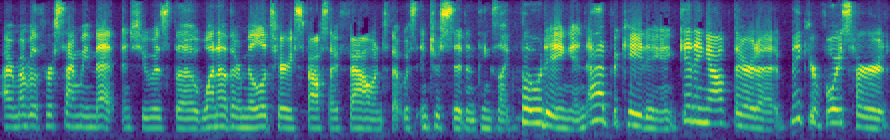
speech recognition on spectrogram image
I remember the first time we met, and she was the one other military spouse I found that was interested in things like voting and advocating and getting out there to make your voice heard.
